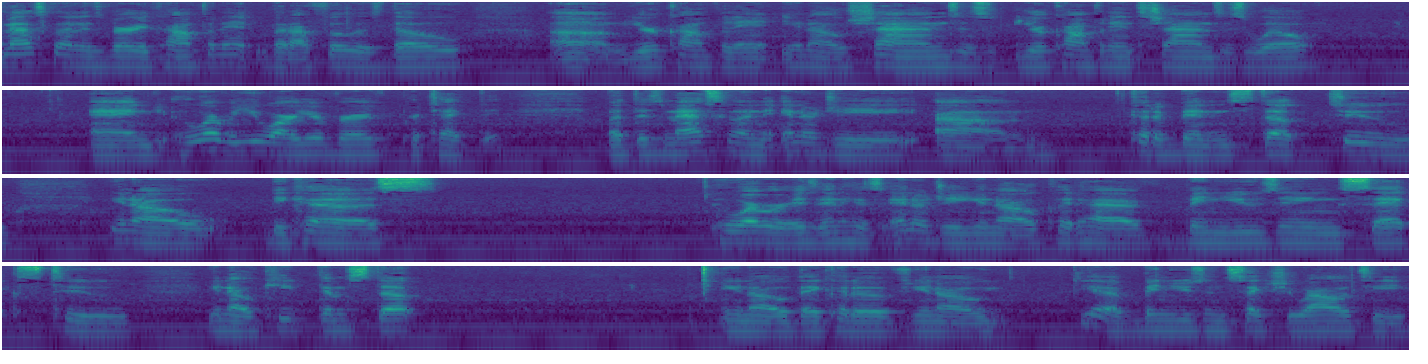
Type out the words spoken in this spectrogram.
masculine is very confident, but I feel as though um, your confident, you know, shines as your confidence shines as well. And whoever you are, you're very protected. But this masculine energy um, could have been stuck to, you know, because whoever is in his energy, you know, could have been using sex to, you know, keep them stuck. You know, they could have, you know, yeah, been using sexuality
